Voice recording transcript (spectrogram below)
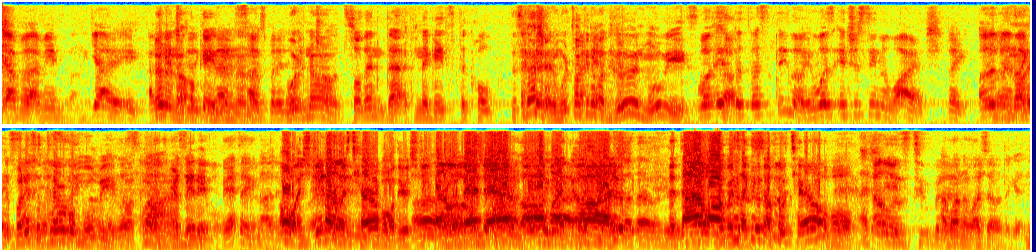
Yeah, but I mean, yeah, it, I No, no, get no. Okay, that no, no, it no. sucks, but it, We're, it, no, so then that negates the whole discussion. We're talking Okay. about good movies. Well, it, So- th- that's the thing though. It was interesting to watch. Like other than No, like the it- but it's a terrible like, movie. It was Come- come fun. on, Resident admit it. We have to acknowledge. Oh, and Street Fighter was terrible, dude. Street Oh, Fighter with Van Damme. Oh my Oh, gosh. yeah. About that one, The dialogue was like so terrible. Actually, was too bad. I want to watch that one again.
